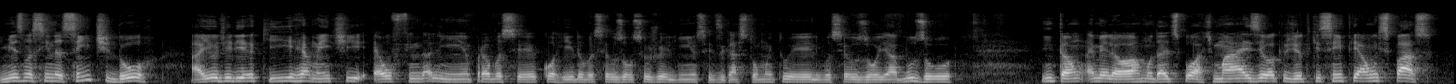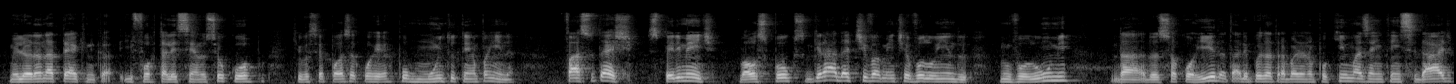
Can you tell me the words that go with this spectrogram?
e mesmo assim ainda sente dor, aí eu diria que realmente é o fim da linha para você corrida, você usou o seu joelhinho, você desgastou muito ele, você usou e abusou. Então é melhor mudar de esporte, mas eu acredito que sempre há um espaço, melhorando a técnica e fortalecendo o seu corpo, que você possa correr por muito tempo ainda. Faça o teste, experimente, vá aos poucos gradativamente evoluindo no volume da, da sua corrida, tá? depois vai trabalhando um pouquinho mais a intensidade,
